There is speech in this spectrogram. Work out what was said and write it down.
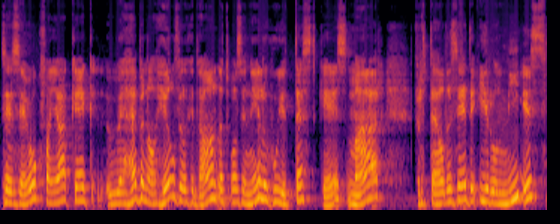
Zij zei ook van ja, kijk, we hebben al heel veel gedaan. Dat was een hele goede testcase, maar vertelde zij. De ironie is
